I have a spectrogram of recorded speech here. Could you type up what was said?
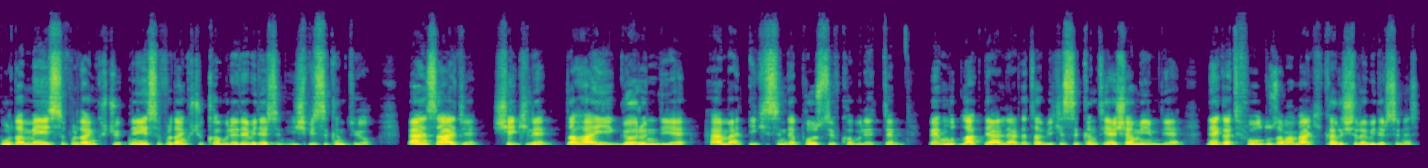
burada M'yi sıfırdan küçük, N'yi sıfırdan küçük kabul edebilirsin. Hiçbir sıkıntı yok. Ben sadece şekli daha iyi görün diye hemen ikisini de pozitif kabul ettim. Ve mutlak değerlerde tabii ki sıkıntı yaşamayayım diye. Negatif olduğu zaman belki karıştırabilirsiniz.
